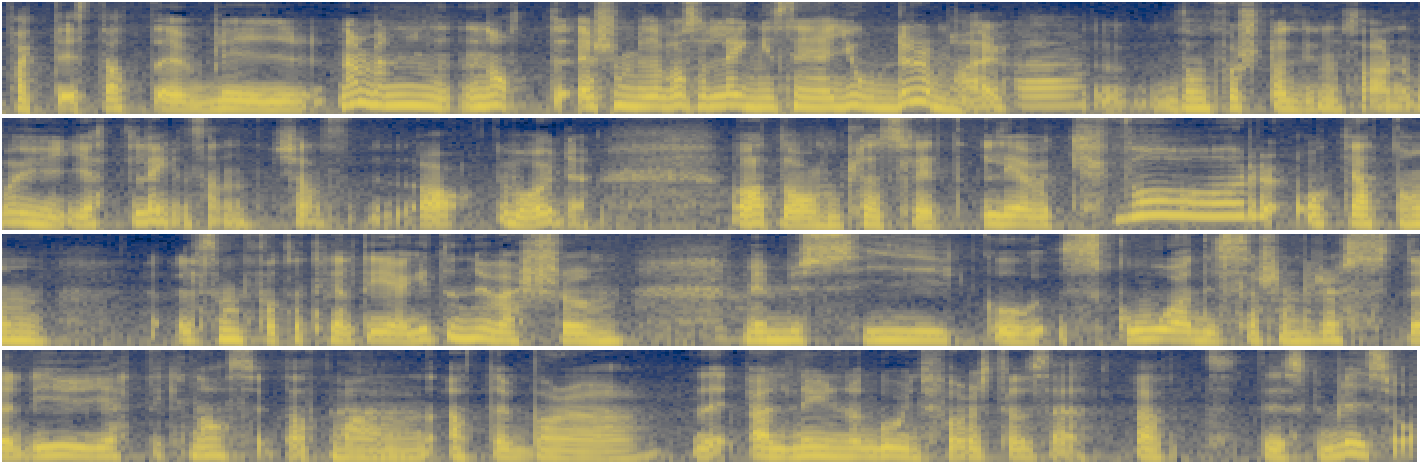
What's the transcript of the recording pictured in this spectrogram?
Faktiskt att det blir, nej men något, eftersom det var så länge sedan jag gjorde de här, de första dinosaurierna, var ju jättelänge sedan, känns, ja det var ju det. Och att de plötsligt lever kvar och att de liksom fått ett helt eget universum med musik och skådisar som röster. Det är ju jätteknasigt att man, att det bara, det, alltså, det går inte att föreställa sig att det ska bli så.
